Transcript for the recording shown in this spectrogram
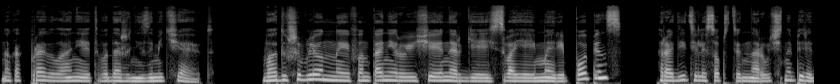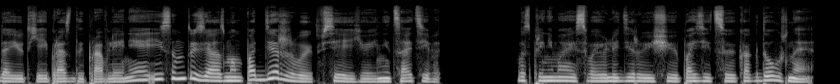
Но, как правило, они этого даже не замечают. Воодушевленные фонтанирующей энергией своей Мэри Поппинс, родители собственноручно передают ей бразды правления и с энтузиазмом поддерживают все ее инициативы. Воспринимая свою лидирующую позицию как должное,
